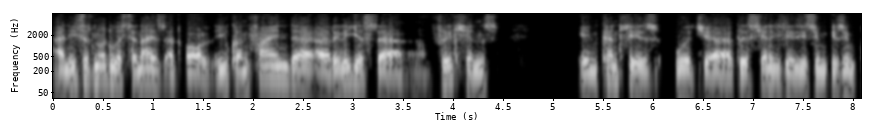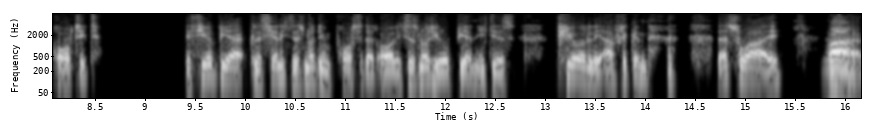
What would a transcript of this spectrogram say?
and it is not westernized at all. You can find uh, religious uh, frictions in countries which uh, Christianity is, is, imported. Ethiopia Christianity is not imported at all. It is not European. It is purely African. That's why wow. uh,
